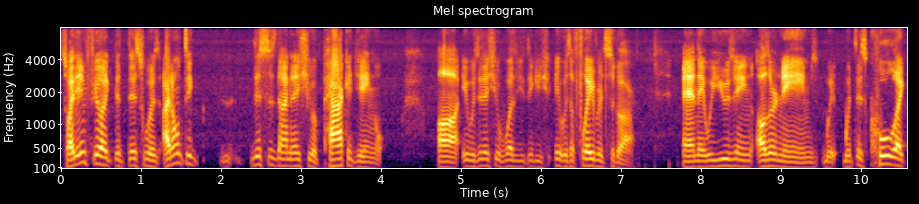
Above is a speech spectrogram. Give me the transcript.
so I didn't feel like that this was. I don't think this is not an issue of packaging. Uh, it was an issue of whether you think you should, it was a flavored cigar, and they were using other names with with this cool like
